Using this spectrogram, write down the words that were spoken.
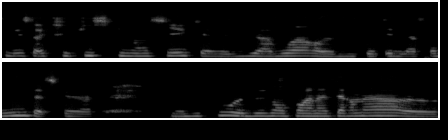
tous les sacrifices financiers qu'il y avait dû avoir du côté de la famille, parce que du coup, deux enfants à l'internat, euh,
